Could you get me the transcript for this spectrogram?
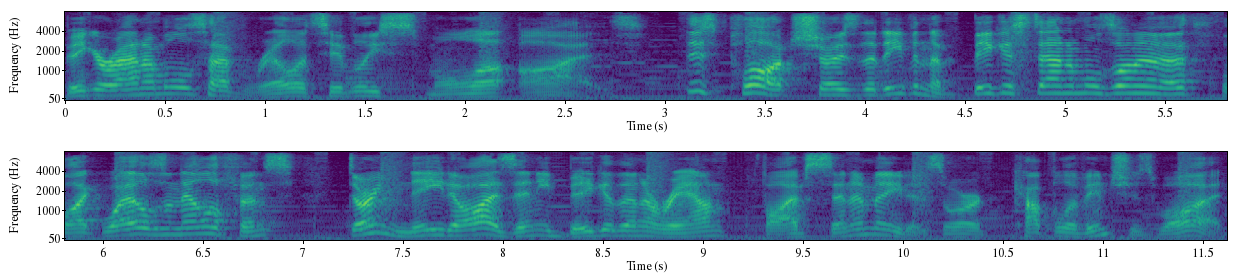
bigger animals have relatively smaller eyes. This plot shows that even the biggest animals on Earth, like whales and elephants, don't need eyes any bigger than around 5 centimeters or a couple of inches wide.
